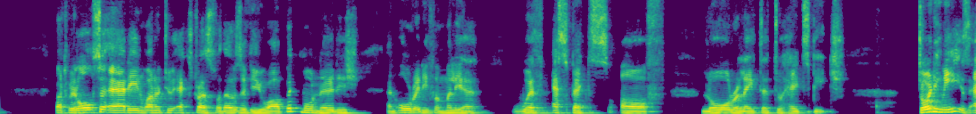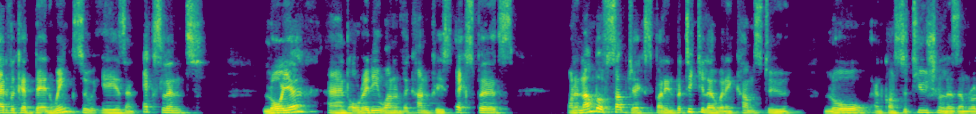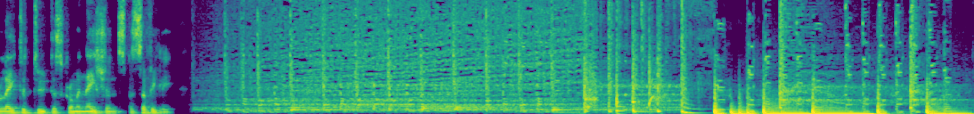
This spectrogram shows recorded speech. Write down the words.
but we'll also add in one or two extras for those of you who are a bit more nerdish and already familiar with aspects of law related to hate speech. Joining me is Advocate Ben Winks, who is an excellent lawyer and already one of the country's experts on a number of subjects, but in particular when it comes to law and constitutionalism related to discrimination specifically.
